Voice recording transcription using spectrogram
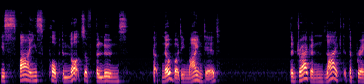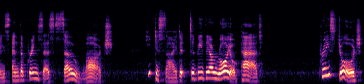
His spines popped lots of balloons, but nobody minded. The dragon liked the prince and the princess so much. He decided to be their royal pet. Prince George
